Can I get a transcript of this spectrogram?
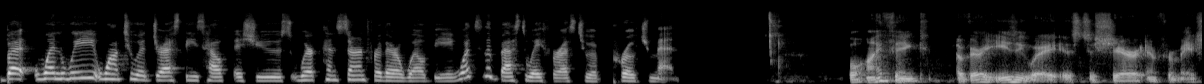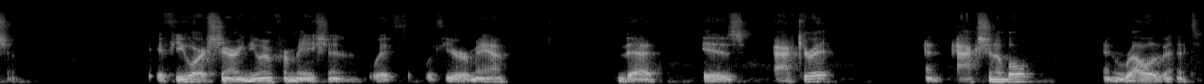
But when we want to address these health issues, we're concerned for their well being. What's the best way for us to approach men? Well, I think a very easy way is to share information. If you are sharing new information with, with your man that is accurate and actionable and relevant,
